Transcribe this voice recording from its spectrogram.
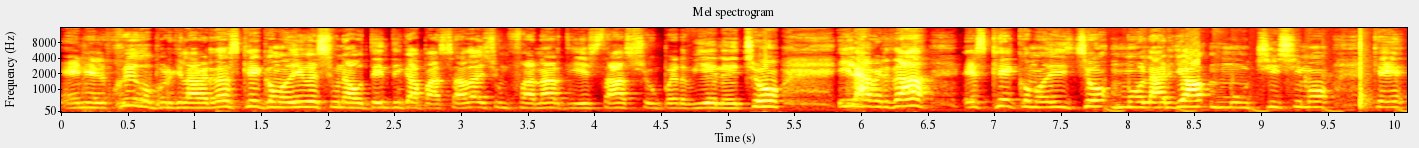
en el juego. Porque la verdad es que, como digo, es una auténtica pasada, es un fanart y está súper bien hecho. Y la verdad es que, como he dicho, molaría muchísimo que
